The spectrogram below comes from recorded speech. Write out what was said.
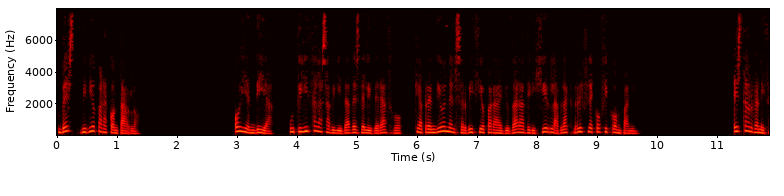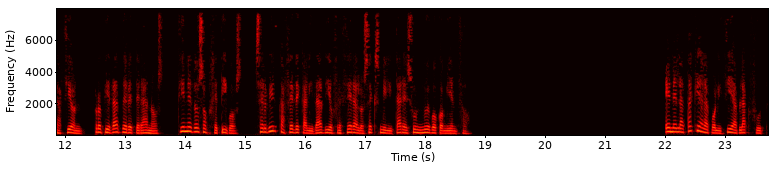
Best vivió para contarlo. Hoy en día, utiliza las habilidades de liderazgo que aprendió en el servicio para ayudar a dirigir la Black Rifle Coffee Company. Esta organización, propiedad de veteranos, tiene dos objetivos, servir café de calidad y ofrecer a los ex militares un nuevo comienzo. En el ataque a la policía Blackfoot,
